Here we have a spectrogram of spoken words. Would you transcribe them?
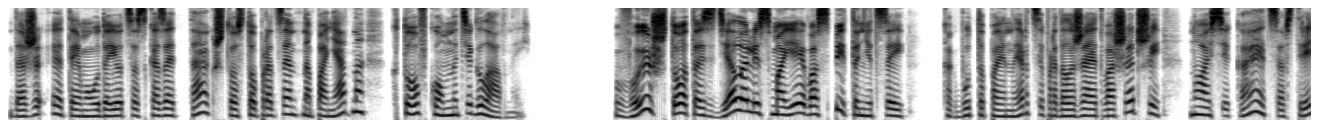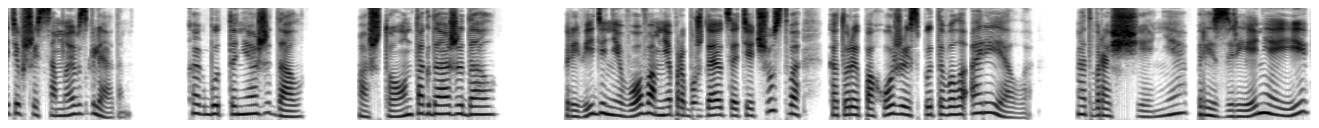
Даже это ему удается сказать так, что стопроцентно понятно, кто в комнате главный. «Вы что-то сделали с моей воспитанницей!» Как будто по инерции продолжает вошедший, но осекается, встретившись со мной взглядом. Как будто не ожидал. А что он тогда ожидал? При виде него во мне пробуждаются те чувства, которые, похоже, испытывала Ариэлла. Отвращение, презрение и...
